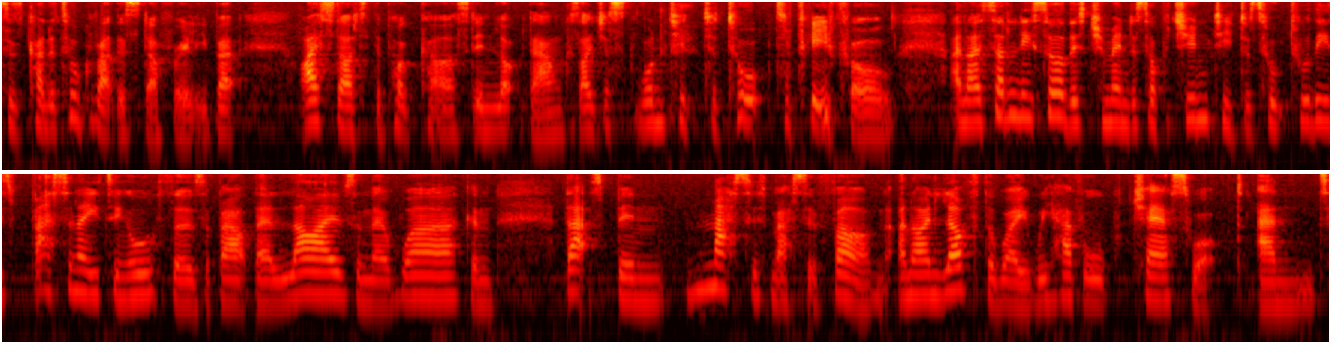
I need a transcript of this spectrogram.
to kind of talk about this stuff really but I started the podcast in lockdown because I just wanted to talk to people. And I suddenly saw this tremendous opportunity to talk to all these fascinating authors about their lives and their work and that's been massive, massive fun. And I love the way we have all chair swapped and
